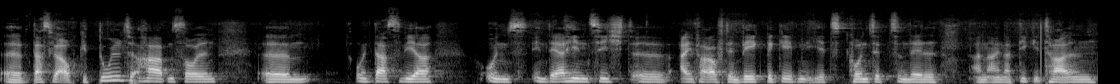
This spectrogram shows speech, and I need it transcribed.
äh, dass wir auch Geduld haben sollen ähm, und dass wir uns in der Hinsicht äh, einfach auf den Weg begeben, jetzt konzeptionell an einer digitalen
